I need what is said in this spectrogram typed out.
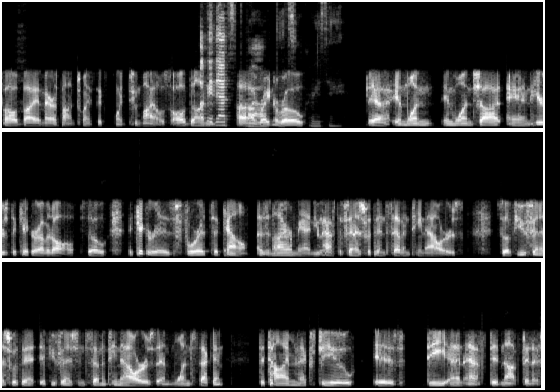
followed by a marathon, 26.2 miles, all done. Okay, that's uh, wow, right in a row. so crazy. Yeah, in one in one shot. And here's the kicker of it all. So the kicker is for it to count as an Ironman, you have to finish within 17 hours. So if you finish within if you finish in 17 hours and one second, the time next to you is DNF, did not finish.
